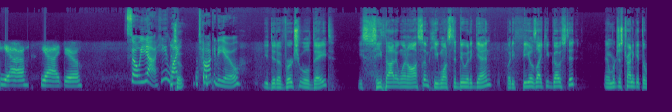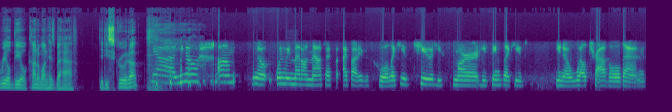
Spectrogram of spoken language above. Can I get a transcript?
Yeah, yeah, I do. So yeah, he liked So- talking to you. You did a virtual date. He, he thought it went awesome. He wants to do it again, but he feels like you ghosted. And we're just trying to get the real deal kind of on his behalf. Did he screw it up? Yeah, you know, um, you know, when we met on Match, I th- I thought he was cool. Like he's cute, he's smart, he seems like he's, you know, well traveled, and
